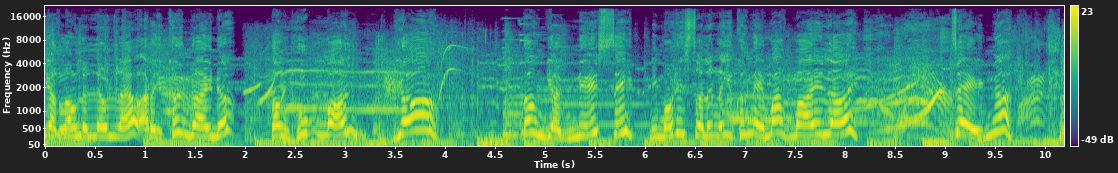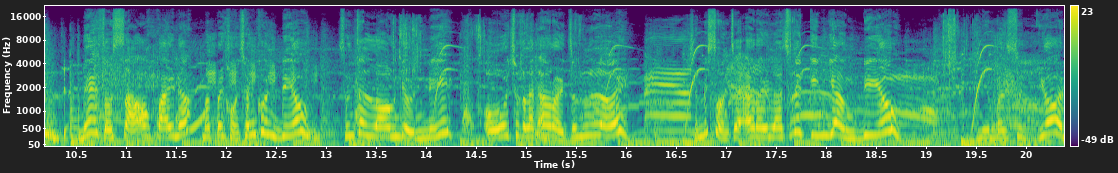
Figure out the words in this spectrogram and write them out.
อยากลองเร็วๆแล้ว อะไรอยู่ข้างในเนอะต้องทุบมันเยอะต้องอย่างนี้สิ มีมอทิสเซอร์เล็กๆอยู่ข้างในมากมายเลย เจ๋งอะเน่สาวๆออกไปนะ มันเป็นของฉันคนเดียว ฉันจะลองเดี๋ยวนี้ โอ้ช็อกโกแลตอร่อยจังเลย ฉันไม่สนใจอะไรแล้วฉันจะกินอย่างเดียว นี่มันสุดยอด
